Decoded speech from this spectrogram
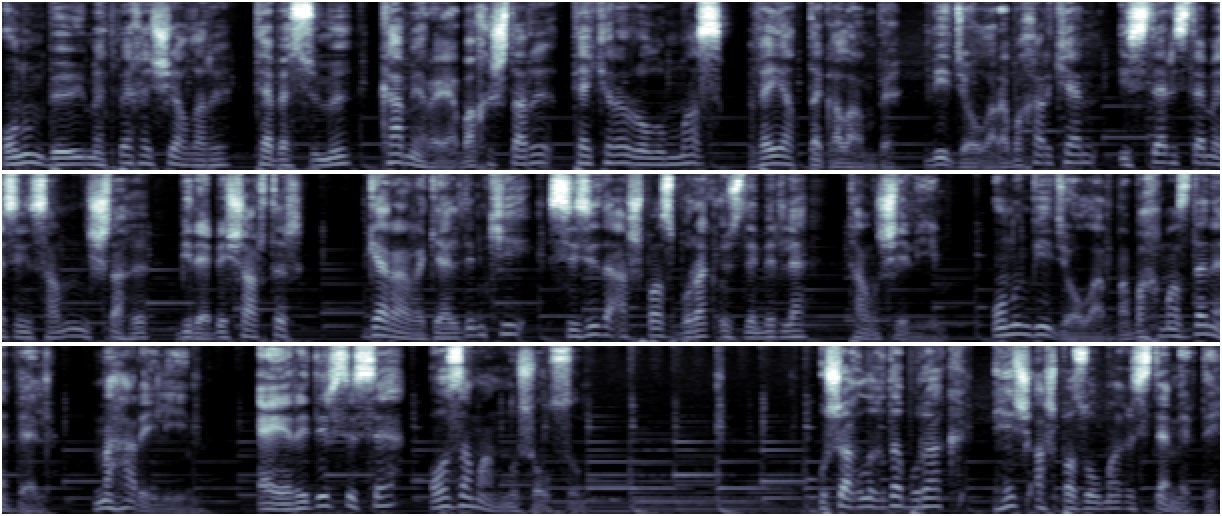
Onun böyük mətbəx əşyaları, təbəssümü, kameraya baxışları təkrar olunmaz və yadda qalandı. Videolara baxarkən istər-istəməz insanın iştahı 1-ə 5 artır. Qərara gəldim ki, sizi də aşpaz Burak Özdemirlə tanış eləyim. Onun videolarına baxmazdan əvvəl nahar eləyin. Əgər edirsinizsə, o zaman nuş olsun. Uşaqlıqda Burak heç aşpaz olmaq istəmirdi.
